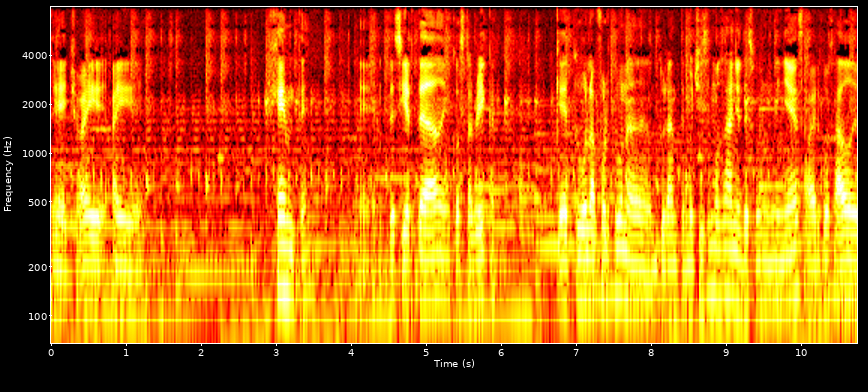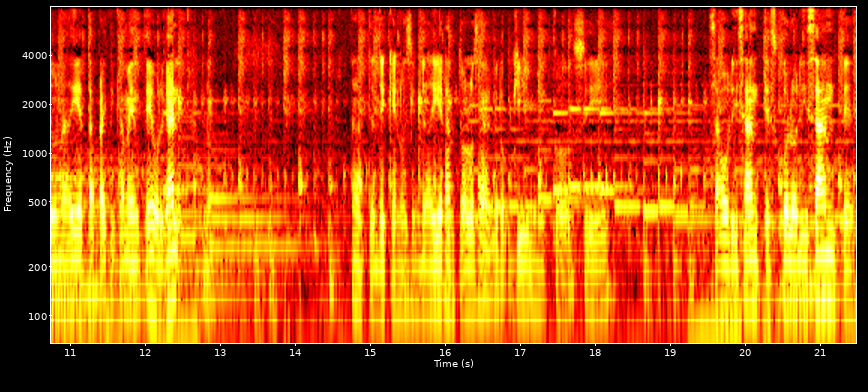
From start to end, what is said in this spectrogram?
De hecho, hay, hay gente eh, de cierta edad en Costa Rica que tuvo la fortuna durante muchísimos años de su niñez haber gozado de una dieta prácticamente orgánica, ¿no? Antes de que nos invadieran todos los agroquímicos y saborizantes, colorizantes.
